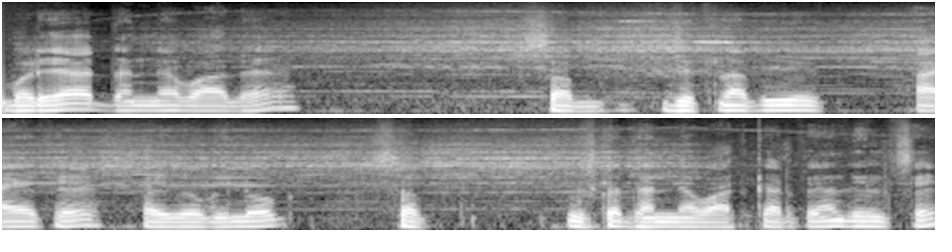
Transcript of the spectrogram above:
बढ़िया धन्यवाद है। सब जितना भी आए थे सहयोगी लोग सब उसका धन्यवाद करते हैं दिल से।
